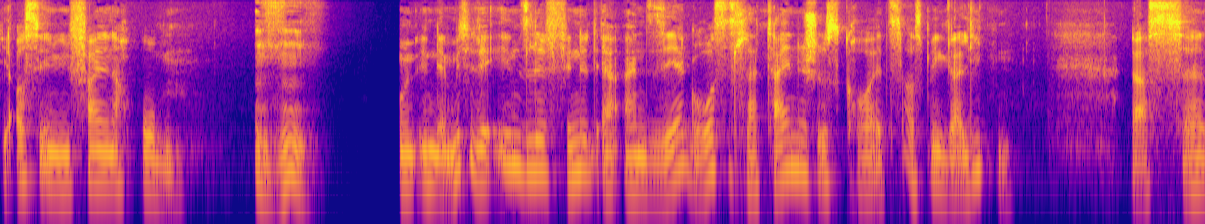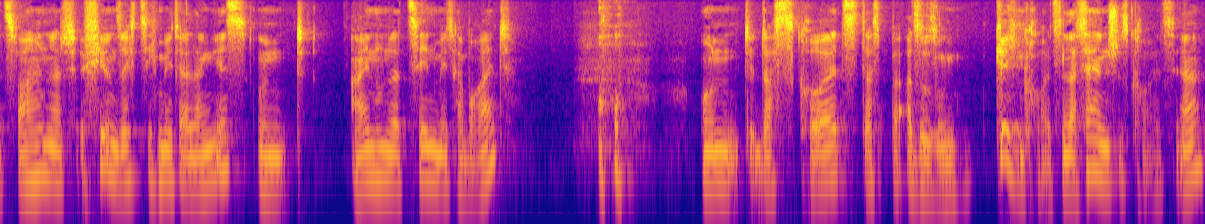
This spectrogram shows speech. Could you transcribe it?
die aussehen wie ein Pfeil nach oben. Mhm. Und in der Mitte der Insel findet er ein sehr großes lateinisches Kreuz aus Megalithen, das äh, 264 Meter lang ist und 110 Meter breit. Oh. Und das Kreuz, das also so ein Kirchenkreuz, ein lateinisches Kreuz, ja,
